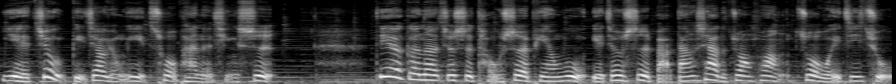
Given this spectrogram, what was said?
也就比较容易错判了情势。第二个呢就是投射偏误，也就是把当下的状况作为基础。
